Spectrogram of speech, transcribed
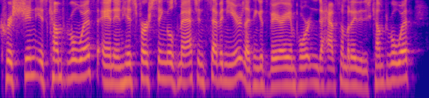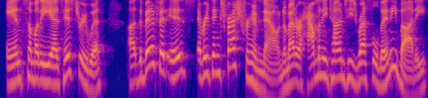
Christian is comfortable with, and in his first singles match in seven years, I think it's very important to have somebody that he's comfortable with and somebody he has history with. Uh, the benefit is everything's fresh for him now. No matter how many times he's wrestled anybody,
